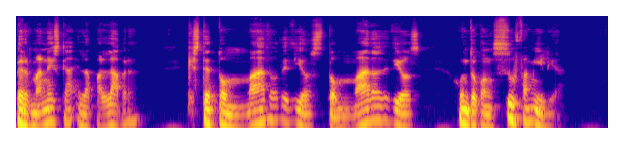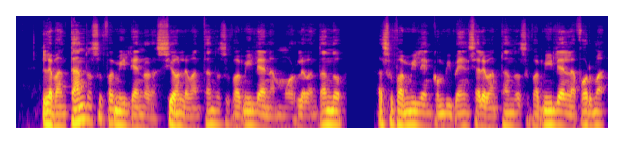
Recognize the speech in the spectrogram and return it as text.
permanezca en la palabra, que esté tomado de Dios, tomada de Dios, junto con su familia, levantando a su familia en oración, levantando a su familia en amor, levantando a su familia en convivencia, levantando a su familia en la forma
